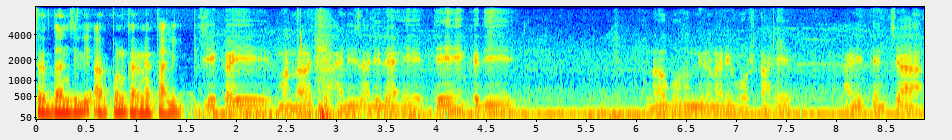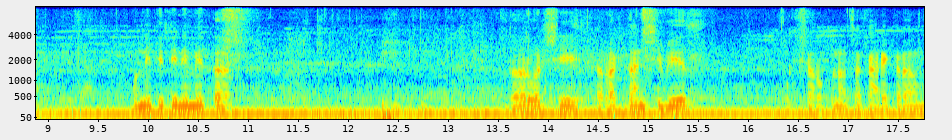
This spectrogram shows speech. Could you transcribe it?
श्रद्धांजली अर्पण करण्यात आली. जे काही मंडळाची हानी झालेली आहे तेही कधी न भरून निघणारी गोष्ट आहे आणि त्यांच्या पुण्यतिथीनिमित्त दरवर्षी रक्तदान शिबिर वृक्षारोपणाचा कार्यक्रम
